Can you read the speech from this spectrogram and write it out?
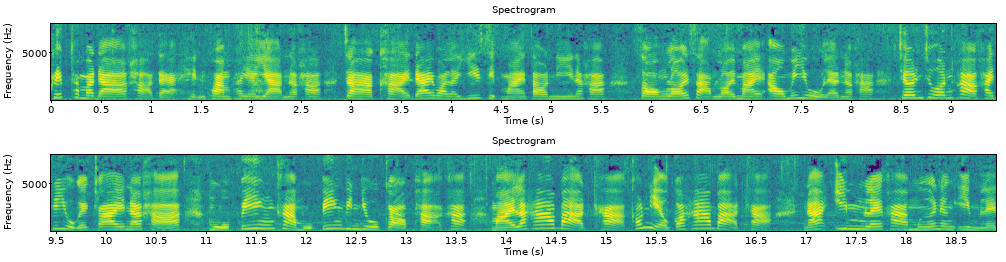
คลิปธรรมดาค่ะ แต่เห็นความพยายามนะคะ จะขายได้วันละ 20 ไม้ตอนนี้นะคะ 200 300 ไม้เอาไม่อยู่แล้วนะคะ เชิญชวนค่ะ ใครที่อยู่ใกล้ๆนะคะ หมูปิ้งค่ะ หมูปิ้งวินยูกรอบพระค่ะ ไม้ละ 5 บาทค่ะข้าวเหนียวก็ 5 บาทค่ะ นะอิ่มเลยค่ะ มื้อหนึ่งอิ่มเลย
